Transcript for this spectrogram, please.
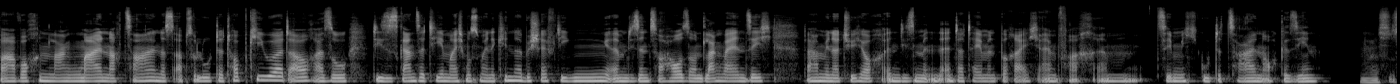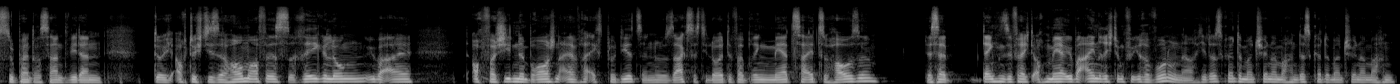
war wochenlang Malen nach Zahlen das absolute Top-Keyword auch. Also dieses ganze Thema, ich muss meine Kinder beschäftigen, ähm, die sind zu Hause und langweilen sich. Da haben wir natürlich auch in diesem Entertainment-Bereich einfach ähm, ziemlich gute Zahlen auch gesehen. Es ist super interessant, wie dann durch, auch durch diese Homeoffice-Regelungen überall auch verschiedene Branchen einfach explodiert sind. Du sagst, dass die Leute verbringen mehr Zeit zu Hause, Deshalb denken sie vielleicht auch mehr über Einrichtungen für ihre Wohnung nach. Hier, das könnte man schöner machen, das könnte man schöner machen.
